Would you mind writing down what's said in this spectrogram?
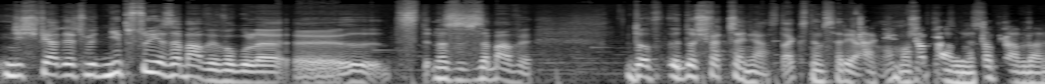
nie, świat, jakby nie psuje zabawy w ogóle, e, z, no, z zabawy, do, doświadczenia, tak, z tym serialem. Tak, może to prawda, to prawda.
